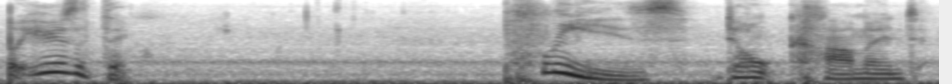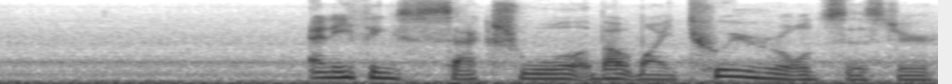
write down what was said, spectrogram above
But here's the thing. Please don't comment anything sexual about my two-year-old sister,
